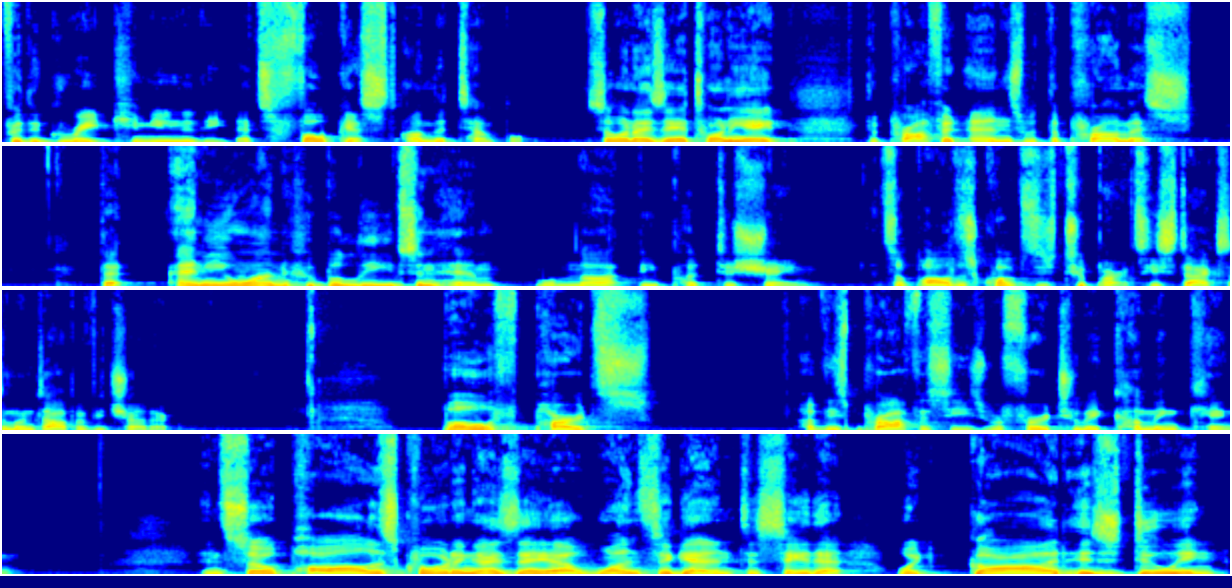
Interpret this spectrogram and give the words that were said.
for the great community that's focused on the temple. So in Isaiah 28, the prophet ends with the promise that anyone who believes in him will not be put to shame. So Paul just quotes these two parts. He stacks them on top of each other. Both parts of these prophecies refer to a coming king. And so Paul is quoting Isaiah once again to say that what God is doing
